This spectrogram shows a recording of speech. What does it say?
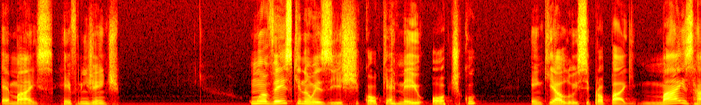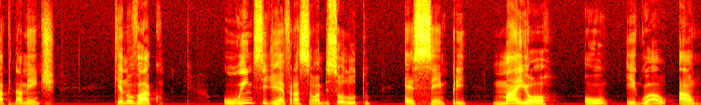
é mais refringente. Uma vez que não existe qualquer meio óptico em que a luz se propague mais rapidamente que no vácuo, o índice de refração absoluto é sempre maior ou igual a 1.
